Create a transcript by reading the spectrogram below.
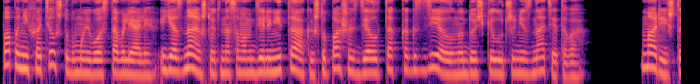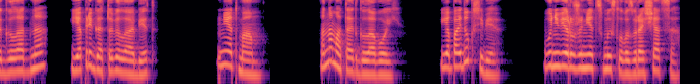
Папа не хотел, чтобы мы его оставляли, и я знаю, что это на самом деле не так, и что Паша сделал так, как сделал, но дочке лучше не знать этого. «Мариш, ты голодна? Я приготовила обед». «Нет, мам». Она мотает головой. «Я пойду к себе. В универ уже нет смысла возвращаться».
